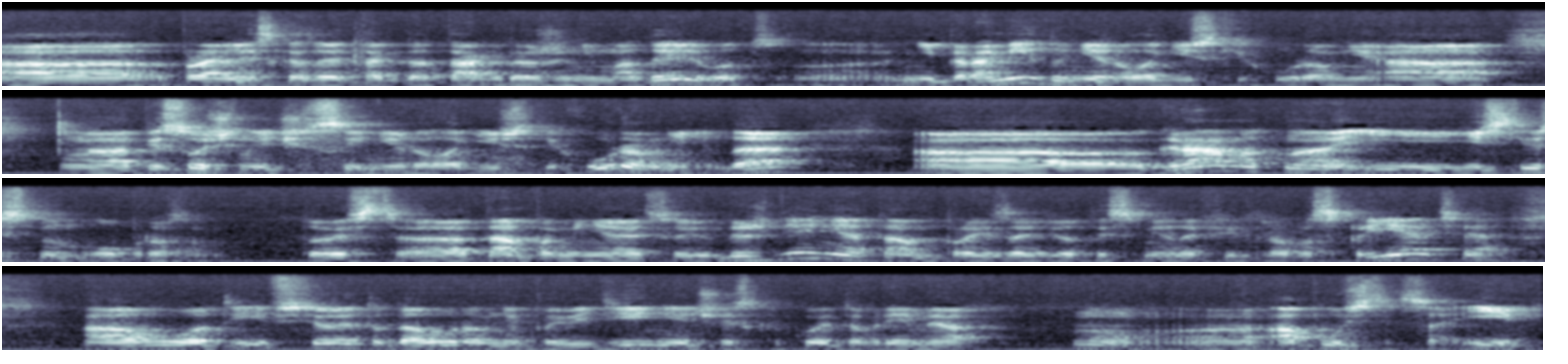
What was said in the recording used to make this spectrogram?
А, правильно сказать тогда так, даже не модель, вот э, не пирамиду нейрологических уровней, а, а песочные часы нейрологических уровней, да, а, грамотно и естественным образом. То есть э, там поменяются и убеждения, там произойдет и смена фильтра восприятия, вот, и все это до уровня поведения через какое-то время ну, э, опустится. И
